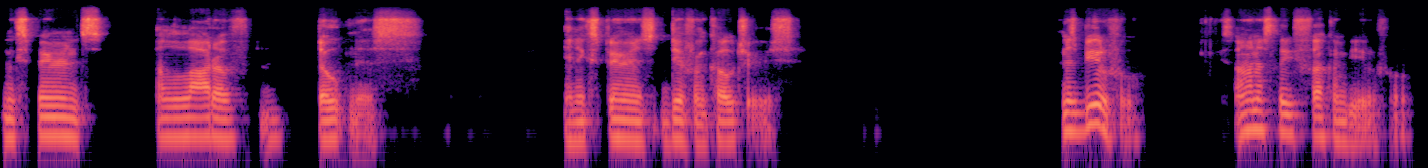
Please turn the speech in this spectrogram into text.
and experience a lot of dopeness and experience different cultures. And it's beautiful. It's honestly fucking beautiful.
